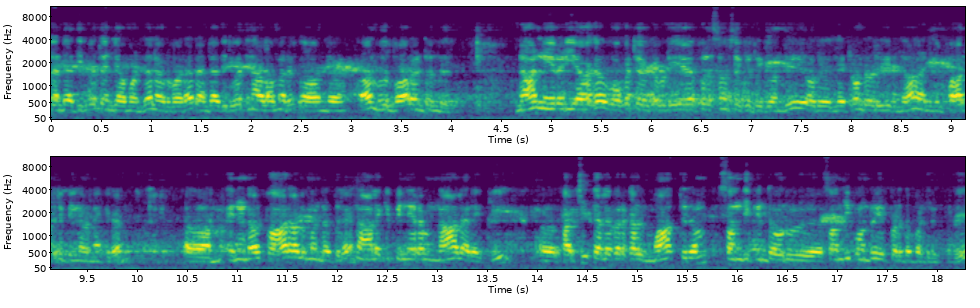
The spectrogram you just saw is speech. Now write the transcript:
ரெண்டாயிரத்தி இருபத்தி அஞ்சாம் ஆண்டு தான் அவர் வர ரெண்டாயிரத்தி இருபத்தி நாலாம் ஆண்டு தான் முதல் வாரம் இருந்தது நான் நேரடியாக ஓகட்டேக்கருடைய பர்சனல் செக்ரட்டரிக்கு வந்து ஒரு லெட்டர் ஒன்று எழுதியிருந்தான். நீங்கள் பார்த்துருப்பீங்கன்னு நினைக்கிறேன். என்னென்றால் பாராளுமன்றத்தில் நாளைக்கு பின்னரம் நாலரைக்கு கட்சி தலைவர்கள் மாத்திரம் சந்திக்கின்ற ஒரு சந்திப்பு ஒன்று ஏற்படுத்தப்பட்டிருக்கிறது.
